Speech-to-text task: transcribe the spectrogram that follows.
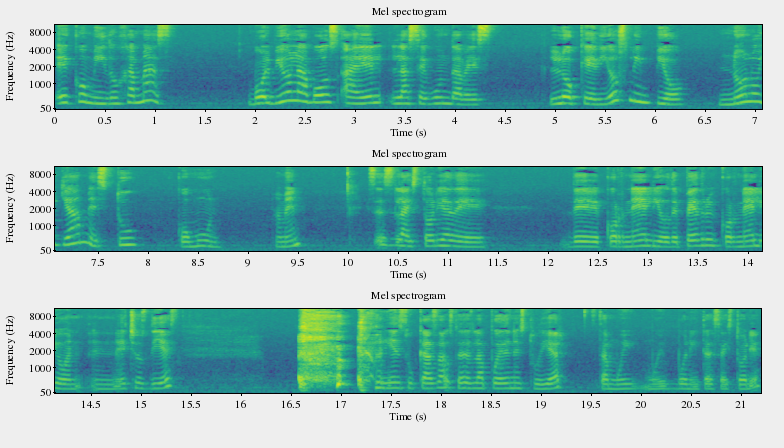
he comido jamás. Volvió la voz a él la segunda vez. Lo que Dios limpió, no lo llames tú común. Amén. Esa es la historia de, de Cornelio, de Pedro y Cornelio en, Hechos 10. y en su casa ustedes la pueden estudiar. Está muy, muy bonita esa historia.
